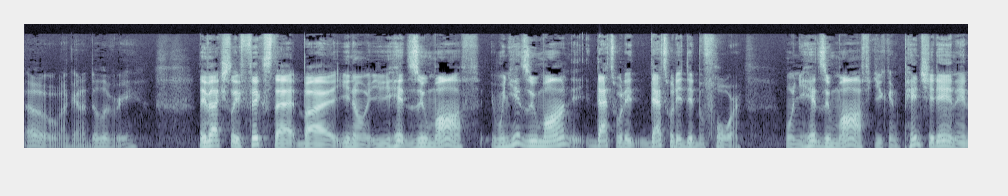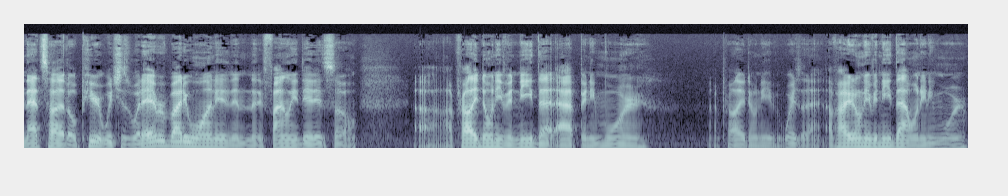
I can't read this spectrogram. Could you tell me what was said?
oh, I got a delivery. They've actually fixed that by, you know, you hit zoom off. When you hit zoom on, that's what it that's what it did before. When you hit zoom off, you can pinch it in and that's how it'll appear, which is what everybody wanted and they finally did it. So uh, I probably don't even need that app anymore. I probably don't even where's that? I probably don't even need that one anymore.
